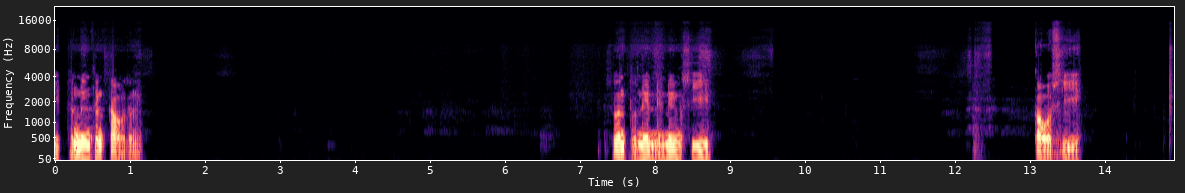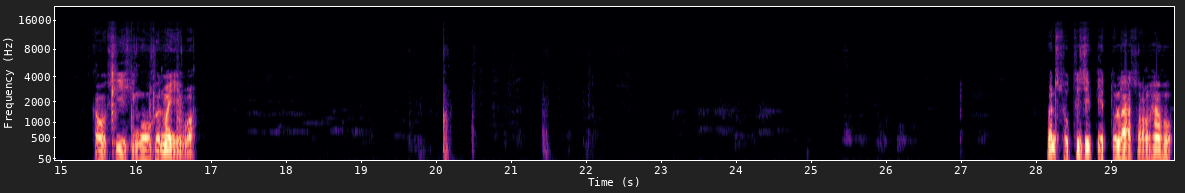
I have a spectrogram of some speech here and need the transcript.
ติดทั้งหนึ่งทั้งเก่าตัวนี้ส่วนตัวเน้นนี่หนึ่งสี่เก่าสี่เก่าสี่หิงโง่ขึ้นมาอีกบ่ วันศุกร์ที่สิบเจ็ดตุลาสองห้าหก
